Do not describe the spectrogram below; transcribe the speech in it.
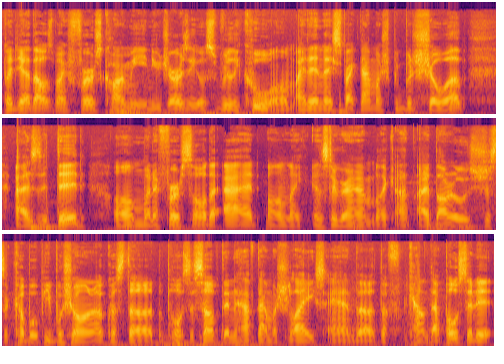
But yeah, that was my first car meet in New Jersey. It was really cool. Um, I didn't expect that much people to show up, as it did. Um, when I first saw the ad on like Instagram, like I, I thought it was just a couple people showing up because the the post itself didn't have that much likes, and the the account that posted it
